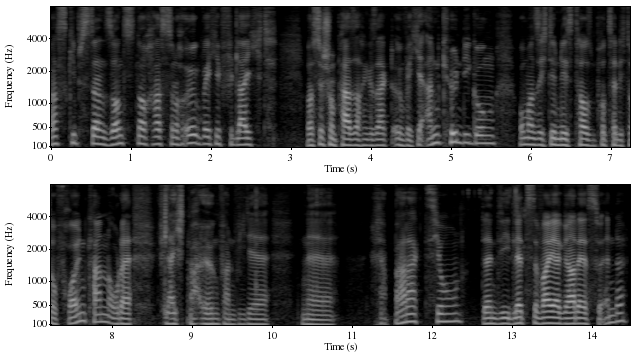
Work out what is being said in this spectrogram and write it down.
was gibt's dann sonst noch? Hast du noch irgendwelche vielleicht, du hast ja schon ein paar Sachen gesagt, irgendwelche Ankündigungen, wo man sich demnächst tausendprozentig darauf freuen kann? Oder vielleicht mal irgendwann wieder eine Rabattaktion? Denn die letzte war ja gerade erst zu Ende.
